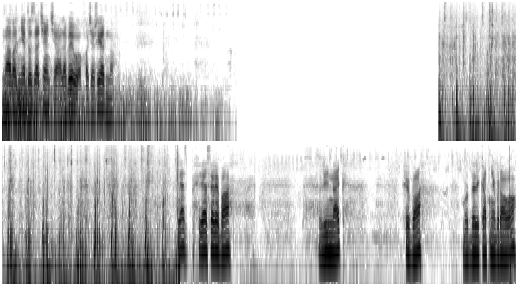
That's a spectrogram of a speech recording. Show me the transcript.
nawet nie do zacięcia, ale było, chociaż jedno. Jest, jest ryba. Linek. Chyba. Bo delikatnie brało.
